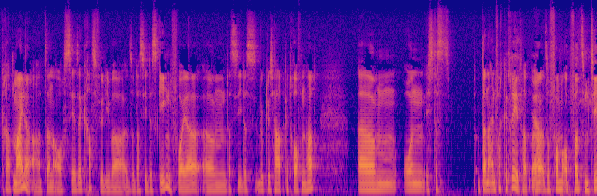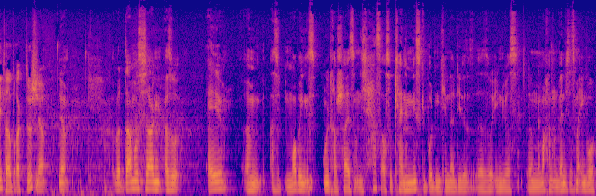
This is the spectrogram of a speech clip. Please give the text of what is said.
gerade meine Art dann auch sehr, sehr krass für die war. Also, dass sie das Gegenfeuer, ähm, dass sie das wirklich hart getroffen hat ähm, und ich das dann einfach gedreht habe. Ja. ja. Also vom Opfer zum Täter praktisch. Ja, ja. Aber da muss ich sagen, also, ey, ähm, also Mobbing ist ultra scheiße und ich hasse auch so kleine Missgeburtenkinder, die das, äh, so irgendwie was ähm, machen. Und wenn ich das mal irgendwo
